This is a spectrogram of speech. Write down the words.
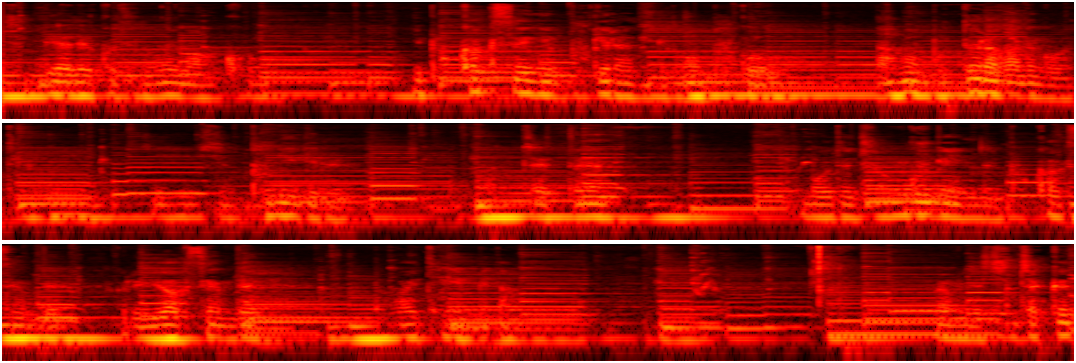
준비해야 될 것도 너무 많고 이 복학생의 무게라는 게 너무 무거워. 나만 못 따라가는 것 같아요. 이 지금 분위기를. 어쨌든 모든 전국에 있는 복학생들 그리고 유학생들 다 화이팅입니다. 그럼 이제 진짜 끝.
